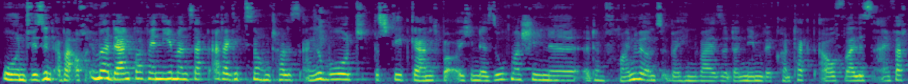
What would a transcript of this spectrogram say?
Und wir sind aber auch immer dankbar, wenn jemand sagt, ah, da gibt es noch ein tolles Angebot, das steht gar nicht bei euch in der Suchmaschine, dann freuen wir uns über Hinweise, dann nehmen wir Kontakt auf, weil es einfach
